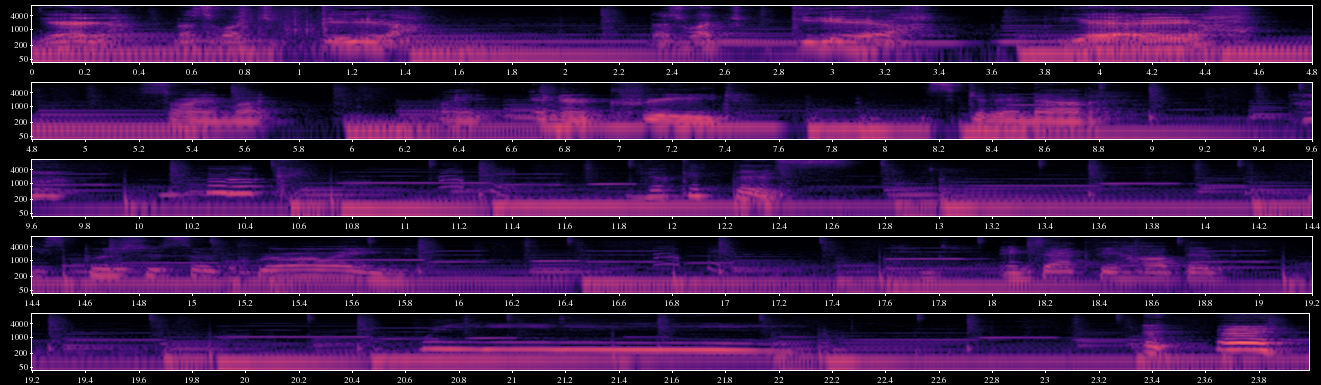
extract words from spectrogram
Yeah. That's what you get. That's what you get. Yeah. Sorry, my my inner creed is getting out. Look. Look at this. These bushes are growing. Exactly, Hobbit. Whee!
